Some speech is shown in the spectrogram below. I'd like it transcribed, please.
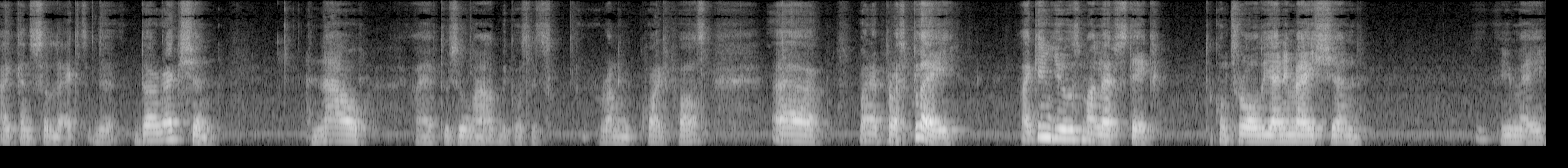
I can select the direction. And now I have to zoom out because it's running quite fast. Uh, when I press play I can use my left stick to control the animation you may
